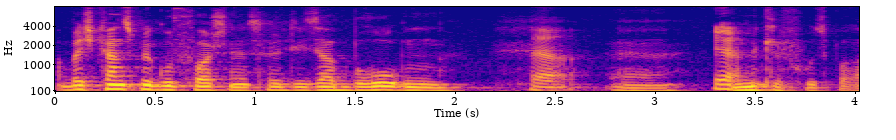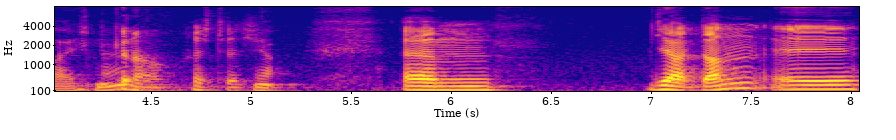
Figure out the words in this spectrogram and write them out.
Aber ich kann es mir gut vorstellen, das ist halt dieser Bogen Ja, äh, im Mittelfußbereich. Ne? genau, richtig. Ja. Ähm, ja, dann äh,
